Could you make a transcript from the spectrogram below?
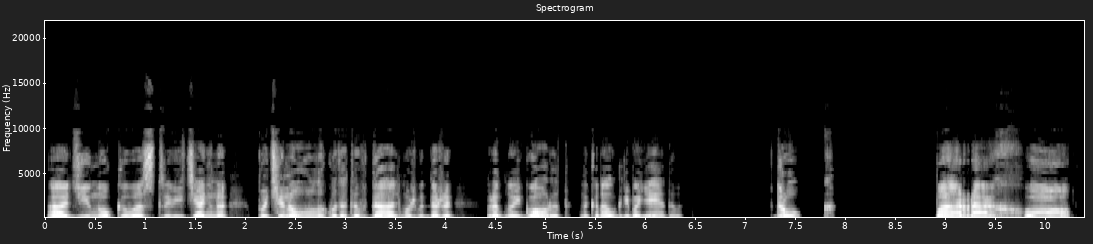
одинокого островитянина потянуло куда-то вдаль, может быть, даже в родной город, на канал Грибоедова. Вдруг «Пароход!» —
